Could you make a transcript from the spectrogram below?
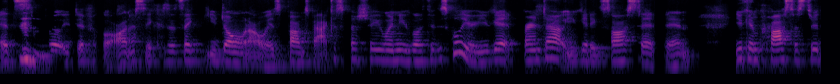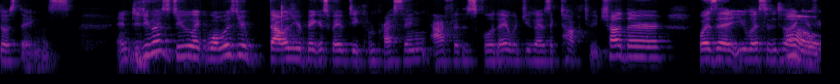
it's mm-hmm. really difficult honestly because it's like you don't always bounce back especially when you go through the school year you get burnt out you get exhausted and you can process through those things and did you guys do like what was your that was your biggest way of decompressing after the school day? Would you guys like talk to each other? Was it you listen to like oh.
